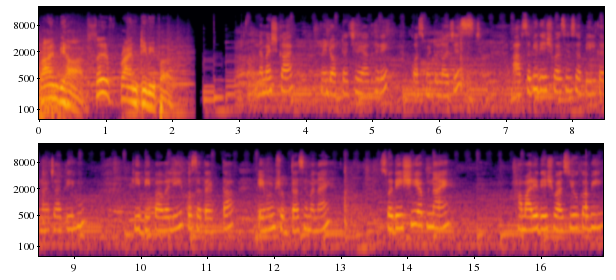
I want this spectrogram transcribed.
प्राइम बिहार, सिर्फ़ प्राइम टीवी पर। नमस्कार, मैं डॉक्टर छया खरे कॉस्मेटोलॉजिस्ट आप सभी देशवासियों से अपील करना चाहती हूँ कि दीपावली को सतर्कता एवं शुभता से मनाएँ, स्वदेशी अपनाएँ। हमारे देशवासियों का भी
